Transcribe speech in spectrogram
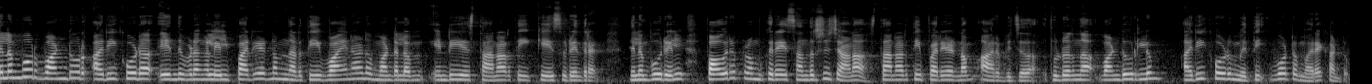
നിലമ്പൂർ വണ്ടൂർ അരീക്കോട് എന്നിവിടങ്ങളിൽ പര്യടനം നടത്തി വയനാട് മണ്ഡലം എൻ ഡി എ സ്ഥാനാർത്ഥി കെ സുരേന്ദ്രൻ. നിലമ്പൂരിൽ പൗരപ്രമുഖരെ സന്ദർശിച്ചാണ് സ്ഥാനാർത്ഥി പര്യടനം ആരംഭിച്ചത്. തുടർന്ന് വണ്ടൂരിലും അരീക്കോടും എത്തി വോട്ടർമാരെ കണ്ടു.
